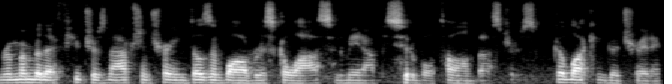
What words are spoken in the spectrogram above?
Remember that futures and option trading does involve risk of loss and may not be suitable to all investors. Good luck and good trading.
